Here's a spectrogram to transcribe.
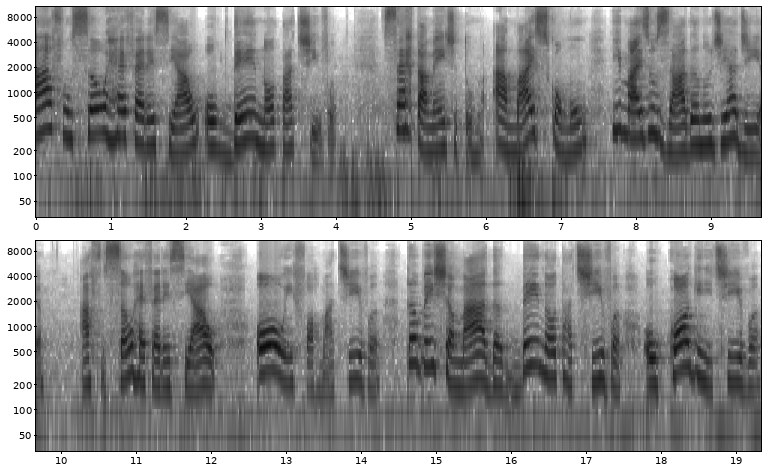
A função referencial ou denotativa. Certamente, turma, a mais comum e mais usada no dia a dia. A função referencial ou informativa, também chamada denotativa ou cognitiva,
